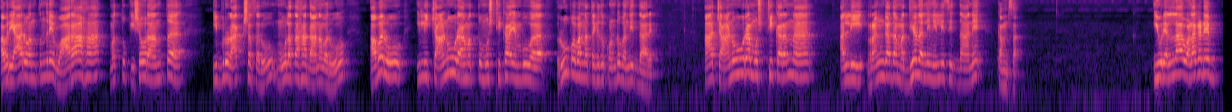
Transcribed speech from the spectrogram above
ಅವರು ಯಾರು ಅಂತಂದರೆ ವಾರಾಹ ಮತ್ತು ಕಿಶೋರ ಅಂತ ಇಬ್ಬರು ರಾಕ್ಷಸರು, ಮೂಲತಃ ದಾನವರು. ಅವರು ಇಲ್ಲಿ ಚಾಣೂರ ಮತ್ತು ಮುಷ್ಠಿಕ ಎಂಬುವ ರೂಪವನ್ನು ತೆಗೆದುಕೊಂಡು ಬಂದಿದ್ದಾರೆ. ಆ ಚಾಣೂರ ಮುಷ್ಠಿಕರನ್ನು ಅಲ್ಲಿ ರಂಗದ ಮಧ್ಯದಲ್ಲಿ ನಿಲ್ಲಿಸಿದ್ದಾನೆ ಕಂಸ. ಇವರೆಲ್ಲ ಒಳಗಡೆ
